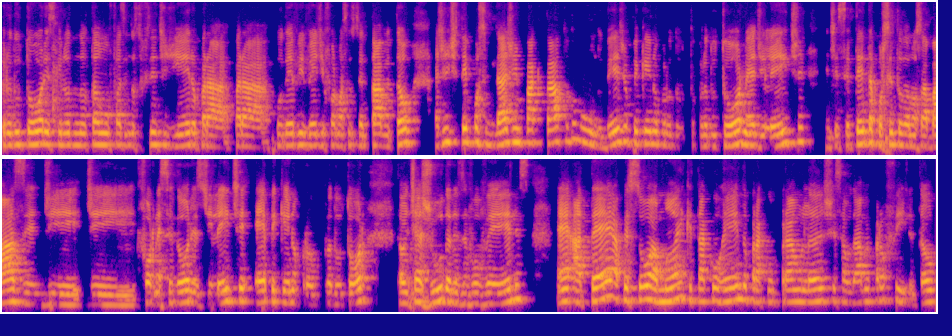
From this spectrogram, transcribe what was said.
produtores que não estão fazendo o suficiente dinheiro para poder viver de forma sustentável. Então, a gente tem possibilidade de impactar todo mundo, desde o pequeno produtor né, de leite, a gente 70% da nossa base de, de fornecedores de leite é pequeno produtor, então a gente ajuda a desenvolver eles, é, até a pessoa, a mãe que está correndo para comprar um lanche saudável para o filho. Então,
